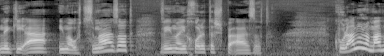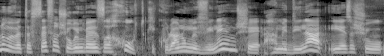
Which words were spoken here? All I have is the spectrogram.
מגיעה עם העוצמה הזאת ועם היכולת השפעה הזאת. כולנו למדנו בבית הספר שיעורים באזרחות, כי כולנו מבינים שהמדינה היא איזשהו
